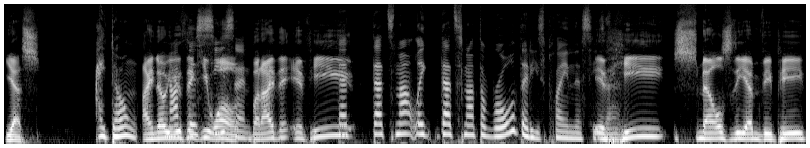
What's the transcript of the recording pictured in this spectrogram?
yes, I don't. I know Not you think this he won't, but I think if he that, that's not like that's not the role that he's playing this season. if he smells the MVP,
